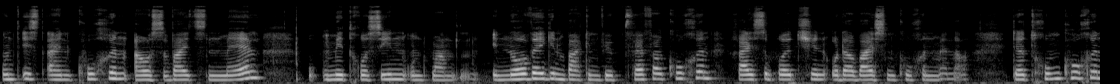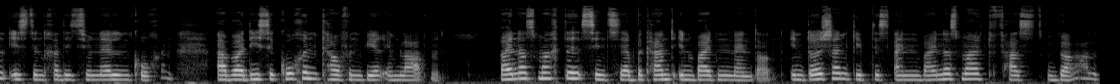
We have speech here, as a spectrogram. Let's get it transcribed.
und ist ein Kuchen aus Weizenmehl mit Rosinen und Mandeln. In Norwegen backen wir Pfefferkuchen, Reisebrötchen oder weißen Kuchenmänner. Der Trumkuchen ist ein traditionellen Kuchen, aber diese Kuchen kaufen wir im Laden. Weihnachtsmärkte sind sehr bekannt in beiden Ländern. In Deutschland gibt es einen Weihnachtsmarkt fast überall,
